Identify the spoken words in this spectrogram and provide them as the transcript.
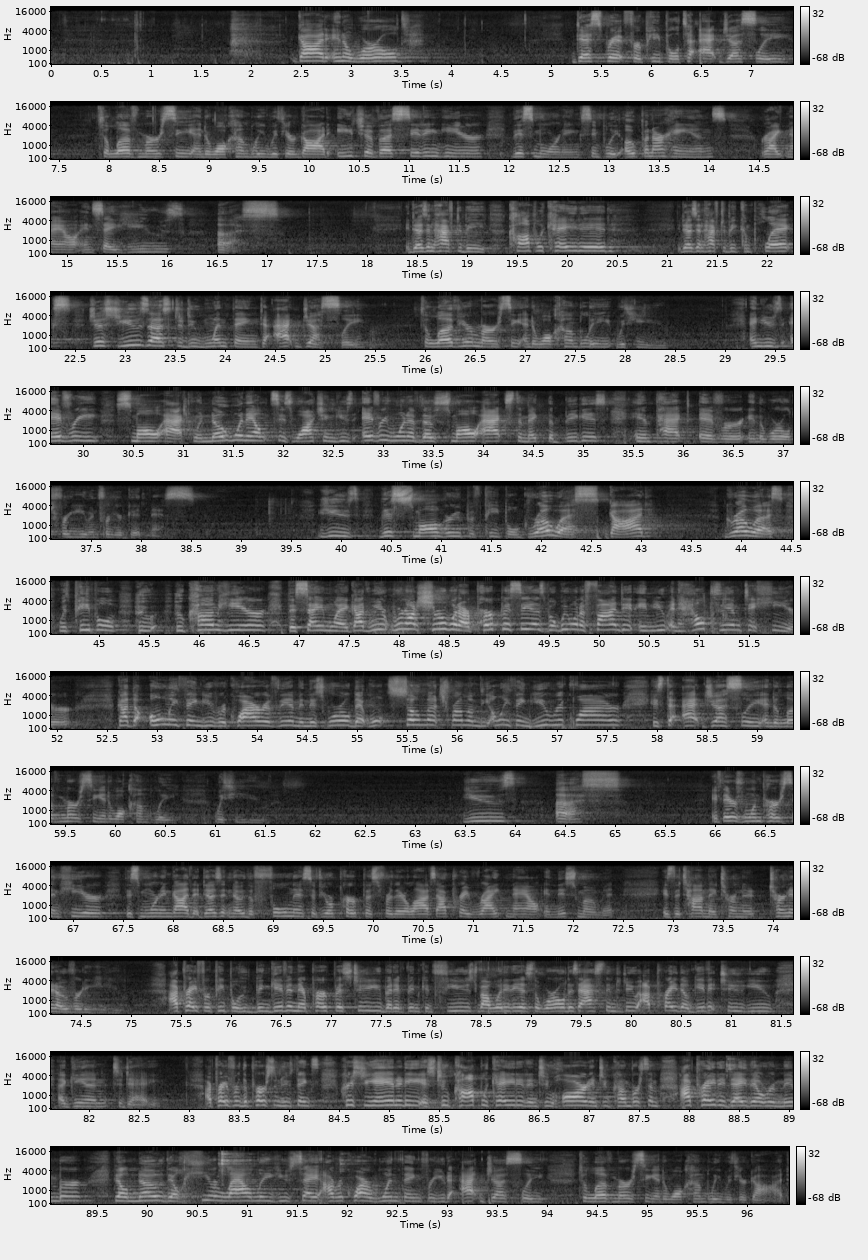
God, in a world desperate for people to act justly, to love mercy, and to walk humbly with your God, each of us sitting here this morning simply open our hands right now and say, Use us. It doesn't have to be complicated. It doesn't have to be complex. Just use us to do one thing to act justly, to love your mercy, and to walk humbly with you. And use every small act. When no one else is watching, use every one of those small acts to make the biggest impact ever in the world for you and for your goodness. Use this small group of people. Grow us, God grow us with people who, who come here the same way. God, we're, we're not sure what our purpose is, but we want to find it in you and help them to hear. God, the only thing you require of them in this world that wants so much from them, the only thing you require is to act justly and to love mercy and to walk humbly with you. Use us. If there's one person here this morning, God, that doesn't know the fullness of your purpose for their lives, I pray right now in this moment is the time they turn it, turn it over to you. I pray for people who've been given their purpose to you but have been confused by what it is the world has asked them to do. I pray they'll give it to you again today. I pray for the person who thinks Christianity is too complicated and too hard and too cumbersome. I pray today they'll remember, they'll know, they'll hear loudly you say, I require one thing for you to act justly, to love mercy, and to walk humbly with your God.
